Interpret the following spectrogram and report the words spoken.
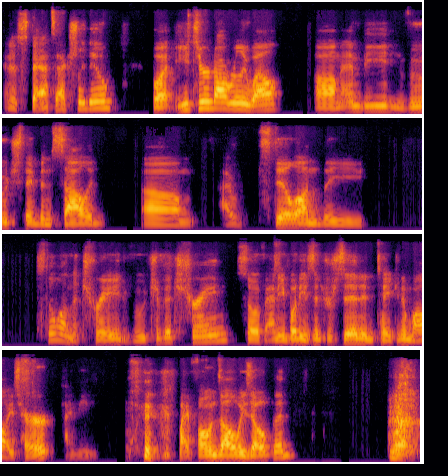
and his stats actually do. But he turned out really well. Um, Embiid and Vooch, they've been solid. Um, I'm still on the still on the trade Vucevic train. So if anybody's interested in taking him while he's hurt, I mean, my phone's always open. But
